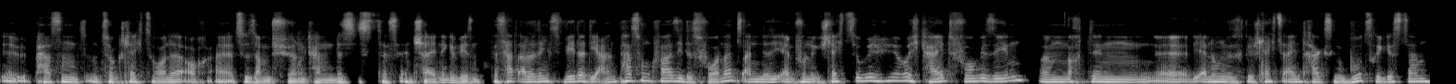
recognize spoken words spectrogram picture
äh, passend zur Geschlechtsrolle auch äh, zusammenführen kann. Das ist das Entscheidende gewesen. Das hat allerdings weder die Anpassung quasi des Vornamens an die empfundene Geschlechtszugehörigkeit vorgesehen, ähm, noch den, äh, die Änderung des Geschlechtseintrags im Geburtsregister.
